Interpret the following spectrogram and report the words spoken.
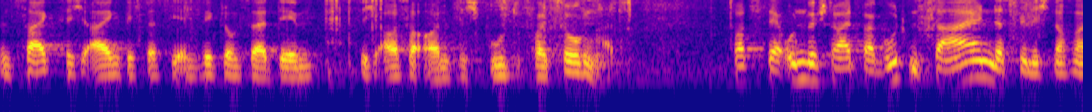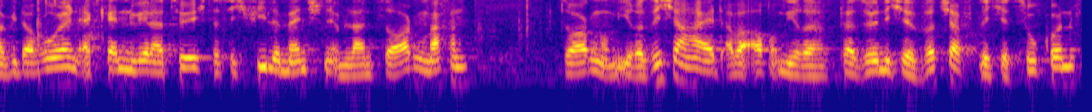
dann zeigt sich eigentlich, dass die Entwicklung seitdem sich außerordentlich gut vollzogen hat. Trotz der unbestreitbar guten Zahlen, das will ich noch mal wiederholen, erkennen wir natürlich, dass sich viele Menschen im Land Sorgen machen, Sorgen um ihre Sicherheit, aber auch um ihre persönliche wirtschaftliche Zukunft.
